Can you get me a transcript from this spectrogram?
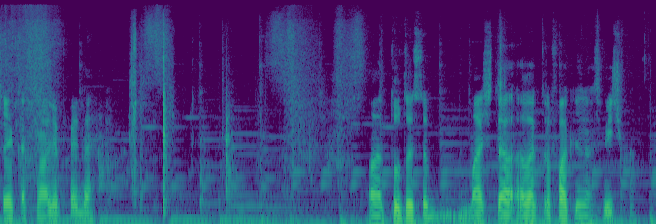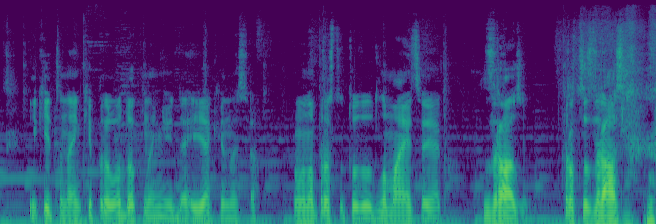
Це якась наліпка йде. А тут ось бачите електрофакельна свічка, який тоненький проводок на ній йде, і як він ось. Ну воно просто тут ламається як зразу. Просто зразу.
